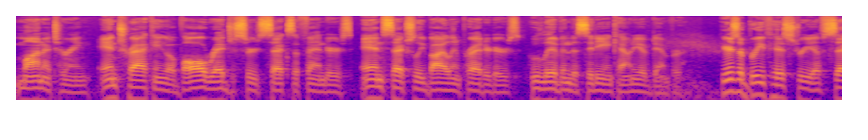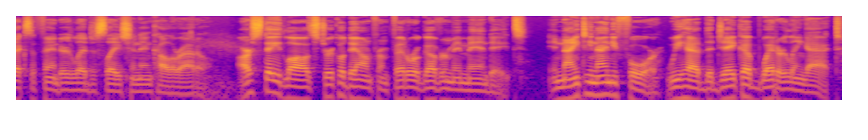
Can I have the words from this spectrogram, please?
monitoring, and tracking of all registered sex offenders and sexually violent predators who live in the City and County of Denver. Here's a brief history of sex offender legislation in Colorado. Our state laws trickle down from federal government mandates. In 1994, we had the Jacob Wetterling Act,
